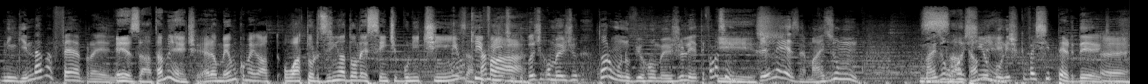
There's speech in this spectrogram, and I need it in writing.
ninguém dava fé pra ele. Exatamente. Era o mesmo como é, o atorzinho adolescente bonitinho que Exatamente. fala. Depois de Romeo e Ju... Todo mundo viu Romeo e Julieta e falou assim: Isso. beleza, mais um. Mas um rostinho bonito que vai se perder. É.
